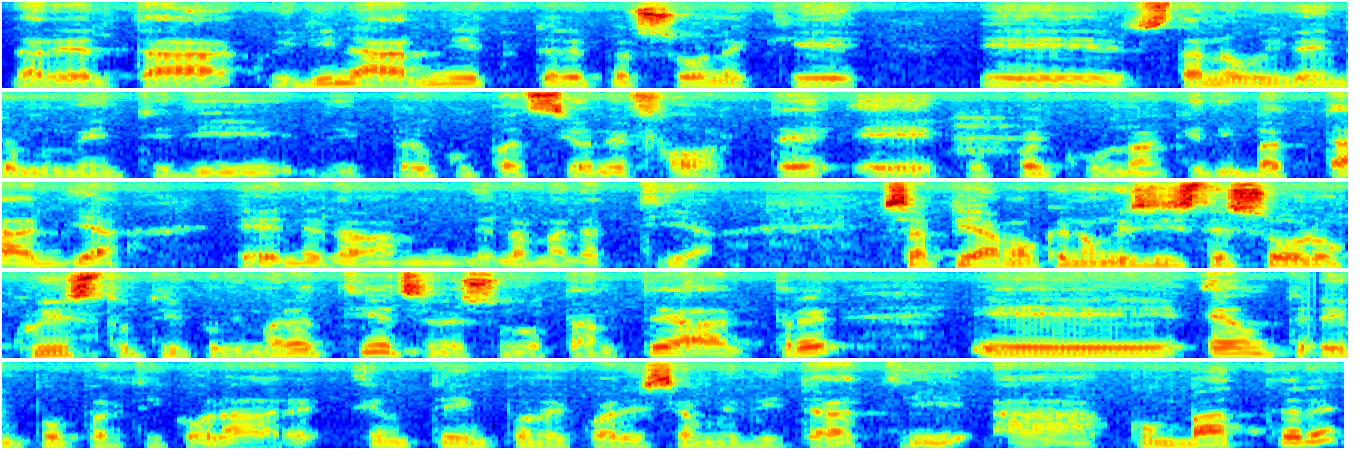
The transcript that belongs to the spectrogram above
la realtà qui di Narni e tutte le persone che eh, stanno vivendo momenti di, di, preoccupazione forte e qualcuno anche di battaglia eh, nella, nella malattia. Sappiamo che non esiste solo questo tipo di malattie, ce ne sono tante altre, e è un tempo particolare, è un tempo nel quale siamo invitati a combattere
